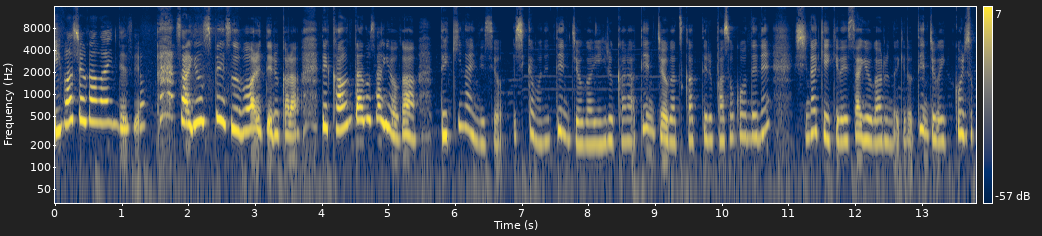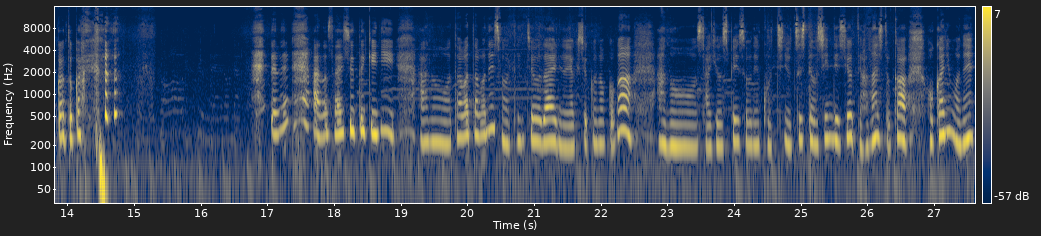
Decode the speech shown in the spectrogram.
居場所がないんですよ。作業スペース奪われてるから。で、カウンターの作業ができないんですよ。しかもね、店長がいるから、店長が使ってるパソコンでね、しなきゃいけない作業があるんだけど、店長が一向にそこから解かないから。でねあの最終的にあのたまたまねその店長代理の役職の子があの作業スペースをねこっちに移してほしいんですよって話とか他にもね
